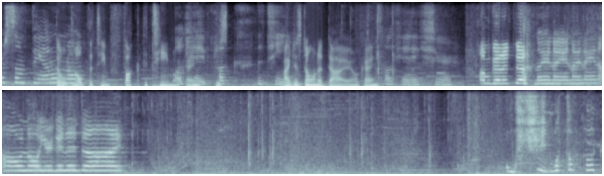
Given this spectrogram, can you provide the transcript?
or something. I don't, know. don't help the team. Fuck the team, okay? Okay, Just- fuck the team. I just don't want to die, okay? Okay, sure. I'm gonna die. No, you're not, you're not, you're not. Oh no, you're gonna die. Oh shit, what the fuck?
